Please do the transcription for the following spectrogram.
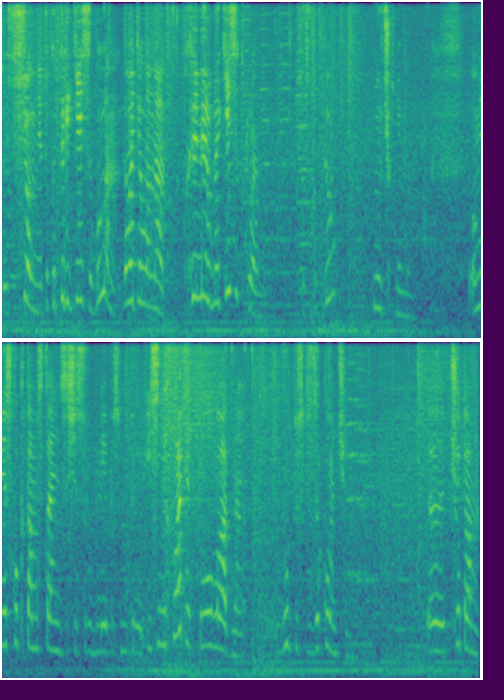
То есть все, меня только три кейса было. Давайте, ладно, хромированный кейс откроем. Сейчас куплю ключ к нему. У меня сколько там останется сейчас рублей, посмотрю. Если не хватит, то ладно, выпуск закончим. Э, что там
